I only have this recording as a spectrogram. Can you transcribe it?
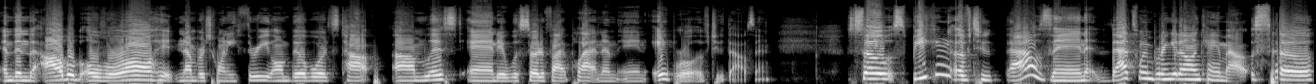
And then the album overall hit number 23 on Billboard's top um, list, and it was certified platinum in April of 2000. So speaking of 2000, that's when Bring It On came out. So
